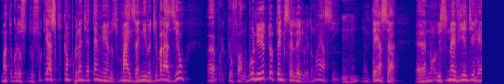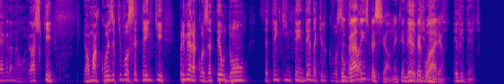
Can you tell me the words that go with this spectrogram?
Mato Grosso do Sul, que acho que Campo Grande é até menos, mas a nível de Brasil, é, porque eu falo bonito, eu tenho que ser leiloeiro. Não é assim. Uhum. Não tem essa. é, não- isso não é via de regra, não. Eu acho que é uma coisa que você tem que. Primeira coisa, é ter o dom, você tem que entender daquilo que você Do tá gado em especial, né? Entender de Evidente, pecuária. Evidente.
